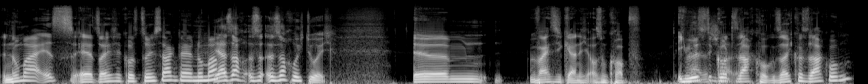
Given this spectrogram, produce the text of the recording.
Nummer ist, äh, soll ich dir kurz durchsagen, deine Nummer? Ja, sag, sag ruhig durch. Ähm, weiß ich gar nicht aus dem Kopf. Ich Ja, müsste kurz schade. nachgucken. Soll ich kurz nachgucken?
